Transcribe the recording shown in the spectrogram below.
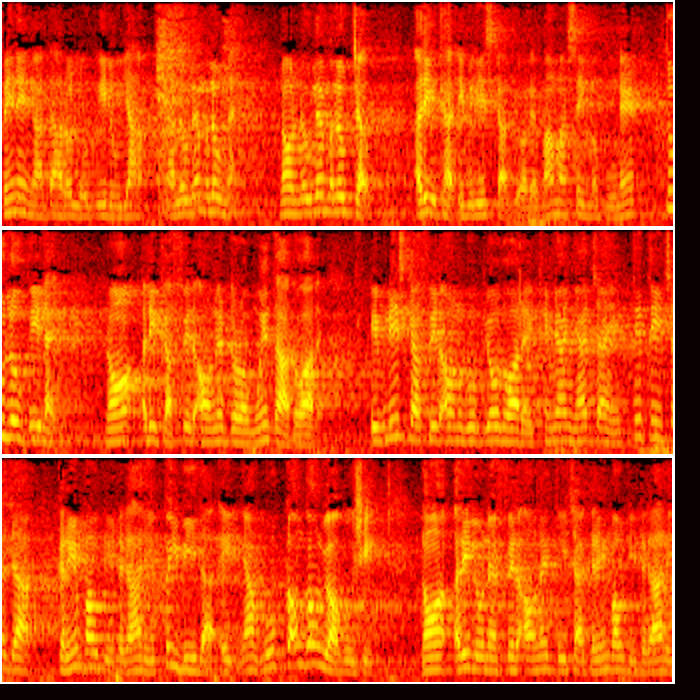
ဘင်းနဲ့ငါဒါတော့လုပ်ပြီးလို့ရငါလုပ်လဲမလုပ်နိုင်နော်လုပ်လဲမလုပ်တော့အဲ့ဒီအခါအီဗလစ်ကပြောတယ်ဘာမှစိတ်မပူနဲ့သူလုပ်ပေးလိုက်နော်အဲ့ဒီအခါဖေရအောင်လည်းတော်တော်ဝင်းတာသွားတယ်အီဗလစ်ကဖေရအောင်ကိုပြောသွားတယ်ခင်ဗျားညကြရင်တိတိချာချာကရင်ပေါက်တွေတကားတွေပိတ်ပြီးသားအိတ်ညမိုးကောင်းကောင်းရွာဖို့ရှိနော်အဲ့ဒီလိုနဲ့ဖေရအောင်လည်းတေးချဂရင်းပေါက်တွေတကားတွေ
